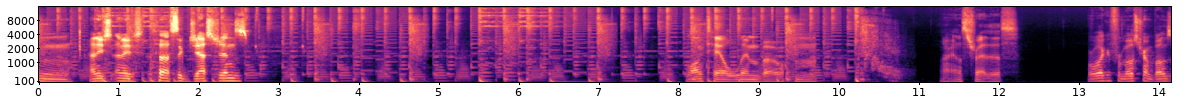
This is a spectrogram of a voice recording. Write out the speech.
Hmm. Any any uh, suggestions? Long tail limbo. Hmm. All right, let's try this. We're looking for most trombones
